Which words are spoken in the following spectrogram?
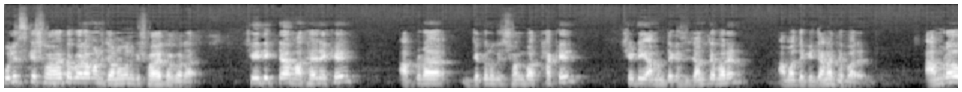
পুলিশকে সহায়তা করা মানে জনগণকে সহায়তা করা, সেই দিকটা মাথায় রেখে আপনারা যে কোনো কিছু সংবাদ থাকে সেটি আমাদের কাছে জানতে পারেন, আমাদেরকে জানাতে পারেন। আমরাও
